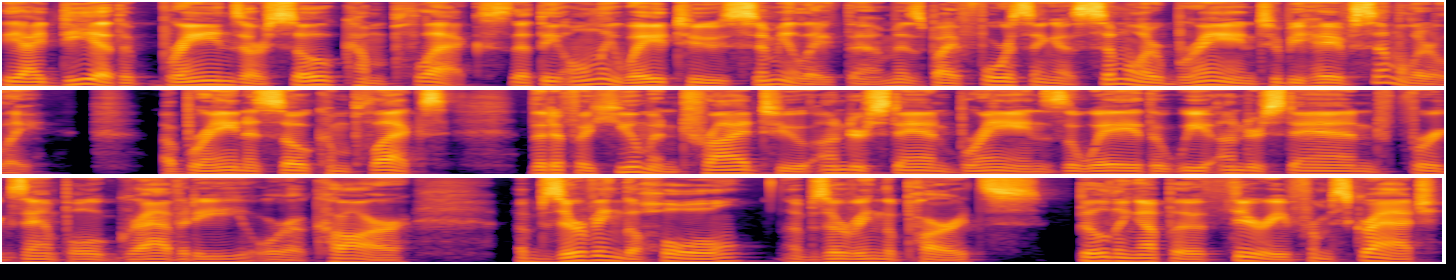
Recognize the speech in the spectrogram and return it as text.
the idea that brains are so complex that the only way to simulate them is by forcing a similar brain to behave similarly. A brain is so complex that if a human tried to understand brains the way that we understand, for example, gravity or a car, observing the whole, observing the parts, building up a theory from scratch,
